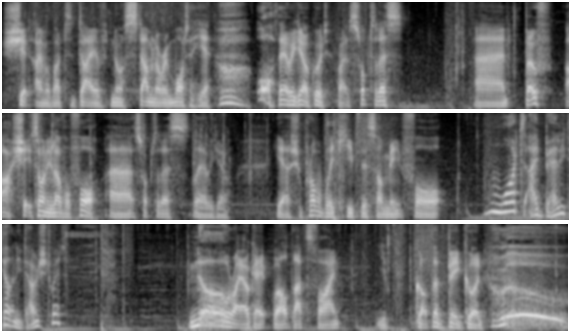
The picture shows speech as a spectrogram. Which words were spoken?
Shit, I'm about to die of no stamina in water here. Oh, there we go, good. Right, let's swap to this. And both. Ah, oh, shit, it's only level 4. Uh, swap to this. There we go. Yeah, I should probably keep this on me for... What? I barely dealt any damage to it? No! Right, okay. Well, that's fine. You've got the big gun.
